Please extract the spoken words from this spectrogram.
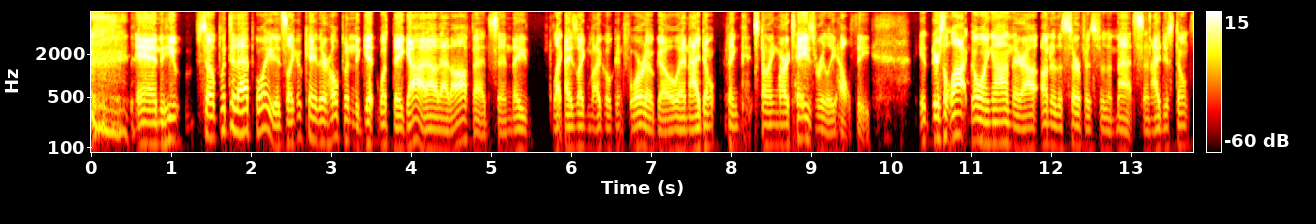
and he so but to that point, it's like okay, they're hoping to get what they got out of that offense, and they like guys like Michael Conforto go, and I don't think Starling Marte is really healthy it, there's a lot going on there out under the surface for the Mets, and I just don't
